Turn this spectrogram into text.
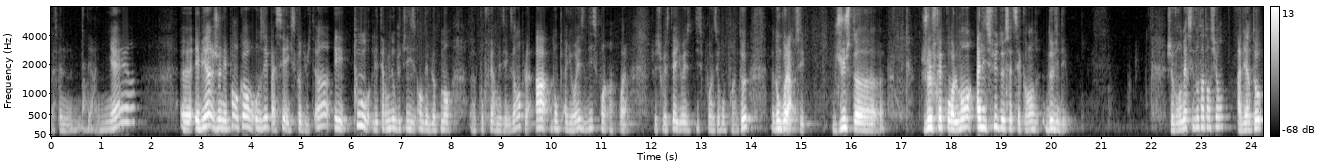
la semaine dernière, euh, eh bien je n'ai pas encore osé passer à Xcode 8.1 et pour les terminaux que j'utilise en développement pour faire mes exemples, à donc iOS 10.1. Voilà. Je suis resté à iOS 10.0.2. Donc voilà, c'est juste, je le ferai probablement à l'issue de cette séquence de vidéo. Je vous remercie de votre attention. À bientôt.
